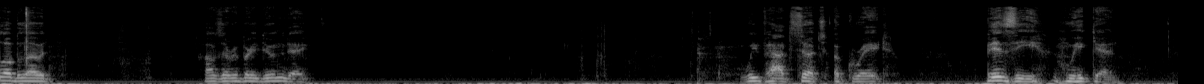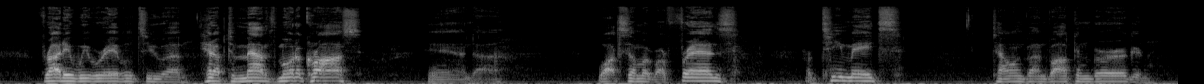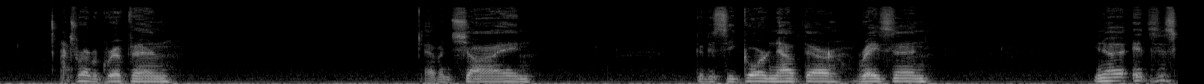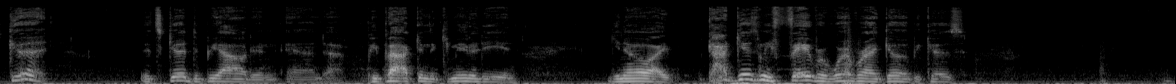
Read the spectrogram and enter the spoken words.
Hello, beloved. How's everybody doing today? We've had such a great, busy weekend. Friday, we were able to uh, head up to Mammoth Motocross and uh, watch some of our friends, our teammates, Talon Van Valkenburg and Trevor Griffin, Evan Shine. Good to see Gordon out there racing. You know, it's just good. It's good to be out and and uh, be back in the community. And you know, I God gives me favor wherever I go because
